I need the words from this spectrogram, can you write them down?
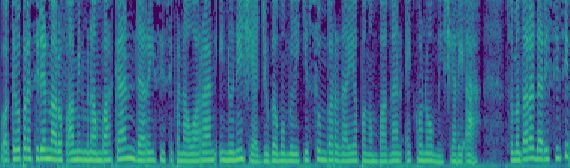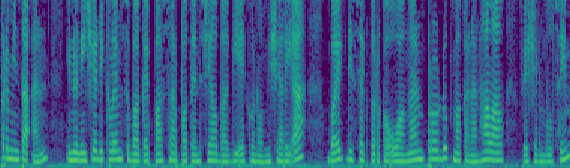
Wakil Presiden Maruf Amin menambahkan dari sisi penawaran Indonesia juga memiliki sumber daya pengembangan ekonomi syariah. Sementara dari sisi permintaan, Indonesia diklaim sebagai pasar potensial bagi ekonomi syariah, baik di sektor keuangan, produk makanan halal, fashion musim,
